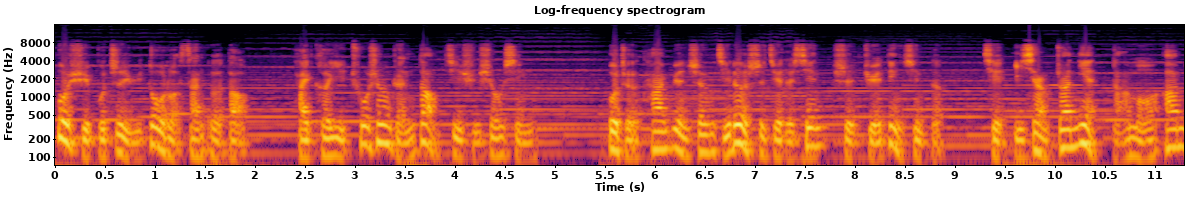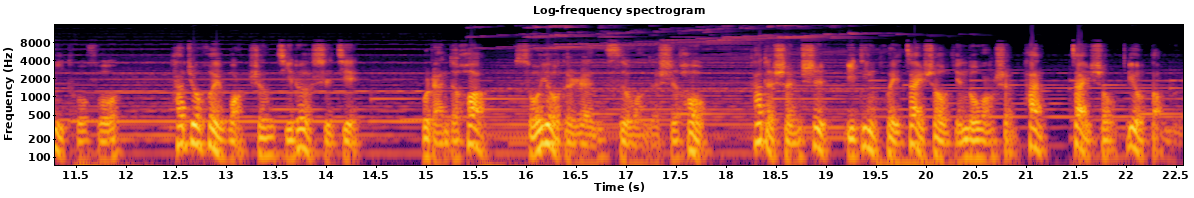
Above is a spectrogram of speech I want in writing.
或许不至于堕落三恶道，还可以出生人道继续修行。或者他愿生极乐世界的心是决定性的，且一向专念南无阿弥陀佛，他就会往生极乐世界。不然的话，所有的人死亡的时候，他的神识一定会再受阎罗王审判，再受六道轮。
